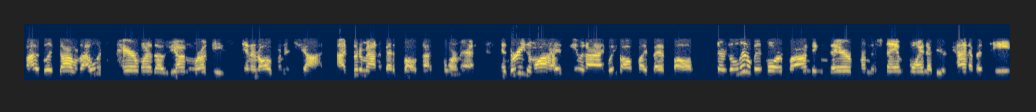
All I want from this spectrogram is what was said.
If I was Luke Donald, I wouldn't pair one of those young rookies in an alternate shot. I'd put him out in a best ball type of format and the reason why is you and I, we've all played baseball. There's a little bit more bonding there from the standpoint of your kind of a team.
